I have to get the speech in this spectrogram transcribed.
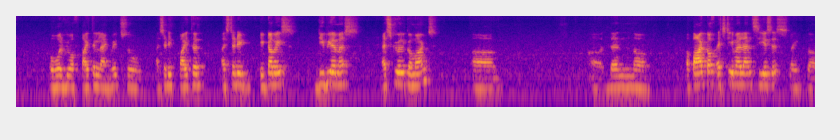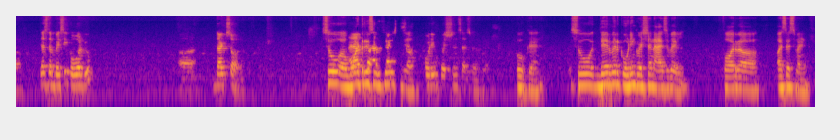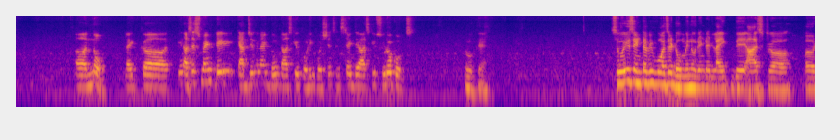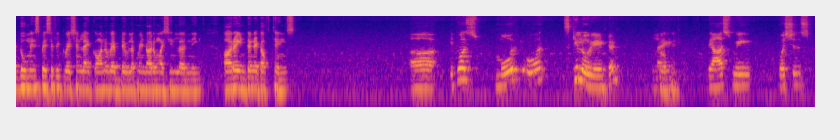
overview of Python language. So I studied Python. I studied database, DBMS, SQL commands. Um, uh, then uh, a part of HTML and CSS, like uh, just the basic overview. Uh, that's all. So, uh, what also I have resources? some coding questions as well. Okay. So there were coding question as well for uh, assessment. Uh, no, like uh, in assessment, they Capgemini don't ask you coding questions. Instead, they ask you pseudocodes. Okay. So his interview was a domain oriented, like they asked uh, a domain specific question, like on a web development or a machine learning or a Internet of Things. Uh, it was more over skill oriented. Like Okay. they asked me questions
